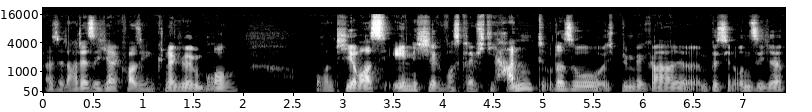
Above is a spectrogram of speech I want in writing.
also da hat er sich ja quasi den Knöchel gebrochen. Und hier war es ähnlich, hier war es, glaube ich, die Hand oder so. Ich bin mir gerade ein bisschen unsicher.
